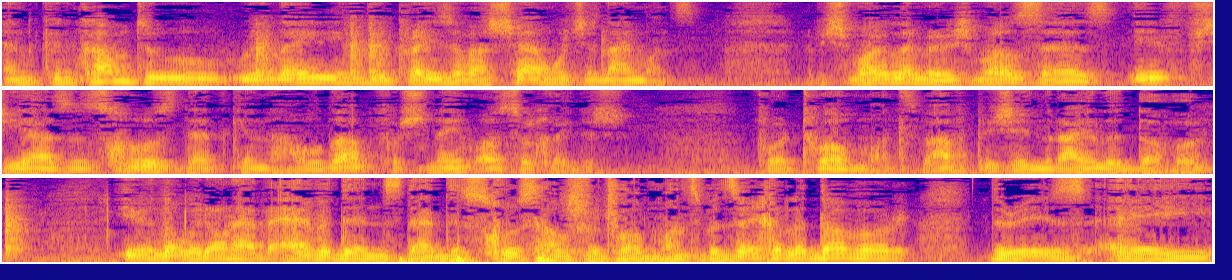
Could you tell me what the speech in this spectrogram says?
and can come to relating the praise of Hashem, which is nine months. Rabbi Shmuel, Rabbi Shmuel says if she has a zchus that can hold up for Shneim Osir Chodesh for twelve months, even though we don't have evidence that the schus helps for 12 months, but Zecher Ledover, there is a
